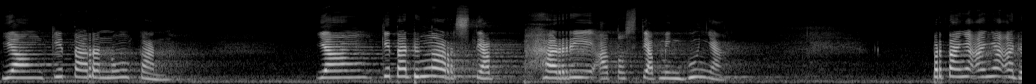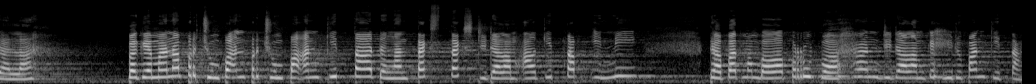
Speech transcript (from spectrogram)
yang kita renungkan, yang kita dengar setiap hari atau setiap minggunya. Pertanyaannya adalah, Bagaimana perjumpaan-perjumpaan kita dengan teks-teks di dalam Alkitab ini dapat membawa perubahan di dalam kehidupan kita?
